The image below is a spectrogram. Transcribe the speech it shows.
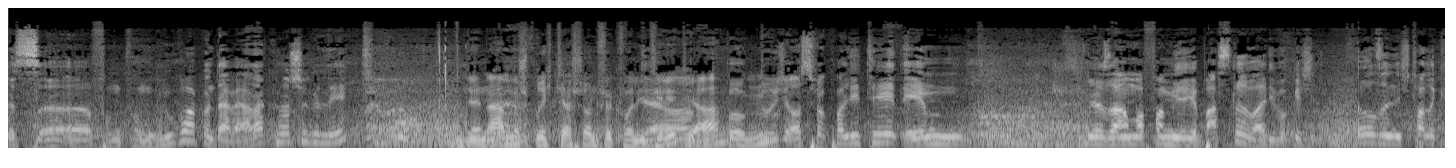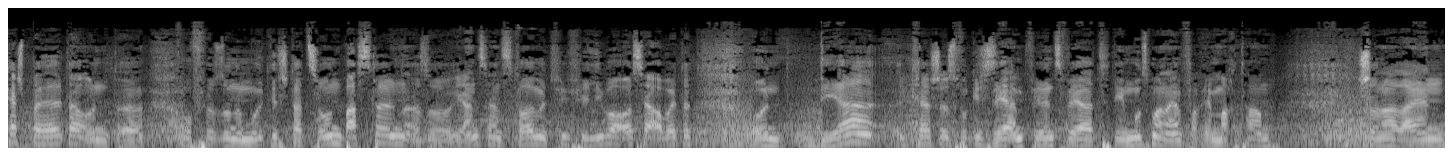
ist äh, vom, vom Glurak und der Werderkirsche gelegt. Der Name äh, spricht ja schon für Qualität, ja. Mhm. Durchaus für Qualität. Eben wir sagen mal Familie Bastel, weil die wirklich irrsinnig tolle Cash-Behälter und äh, auch für so eine Multistation basteln. Also ganz, ganz toll, mit viel, viel Liebe ausgearbeitet. Und der Cash ist wirklich sehr empfehlenswert. Den muss man einfach gemacht haben. Schon allein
